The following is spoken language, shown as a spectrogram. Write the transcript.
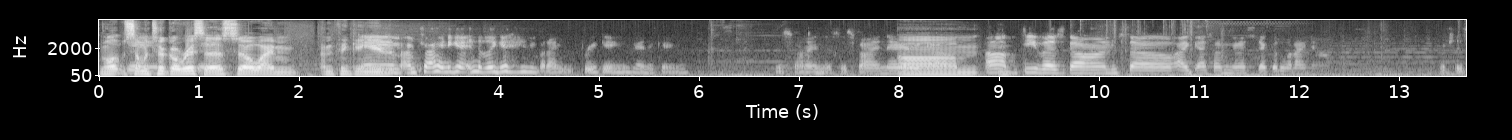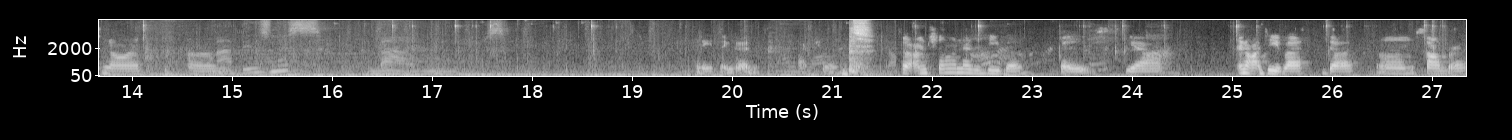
well, someone took Orisa, game. so I'm I'm thinking Game. either. I'm trying to get into the game, but I'm freaking panicking. This is fine. This is fine. There Um, we go. Oh, D.Va's gone, so I guess I'm gonna stick with what I know, which is not. My Um, business, my rules. anything good, actually. So I'm chilling as a D.Va, because, yeah. Or not D.Va, duh. Um, Sombra.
